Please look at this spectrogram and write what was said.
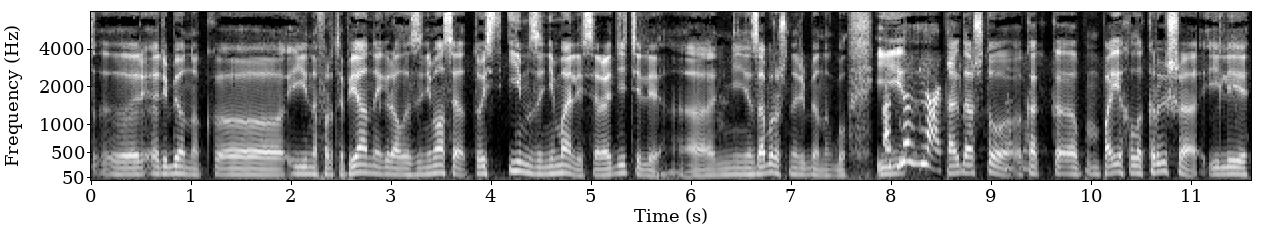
э, ребенок э, и на фортепиано играл, и занимался, то есть им занимались родители, э, не заброшенный ребенок был. И Однозначно. тогда что, Однозначно. как э, поехала крыша или,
